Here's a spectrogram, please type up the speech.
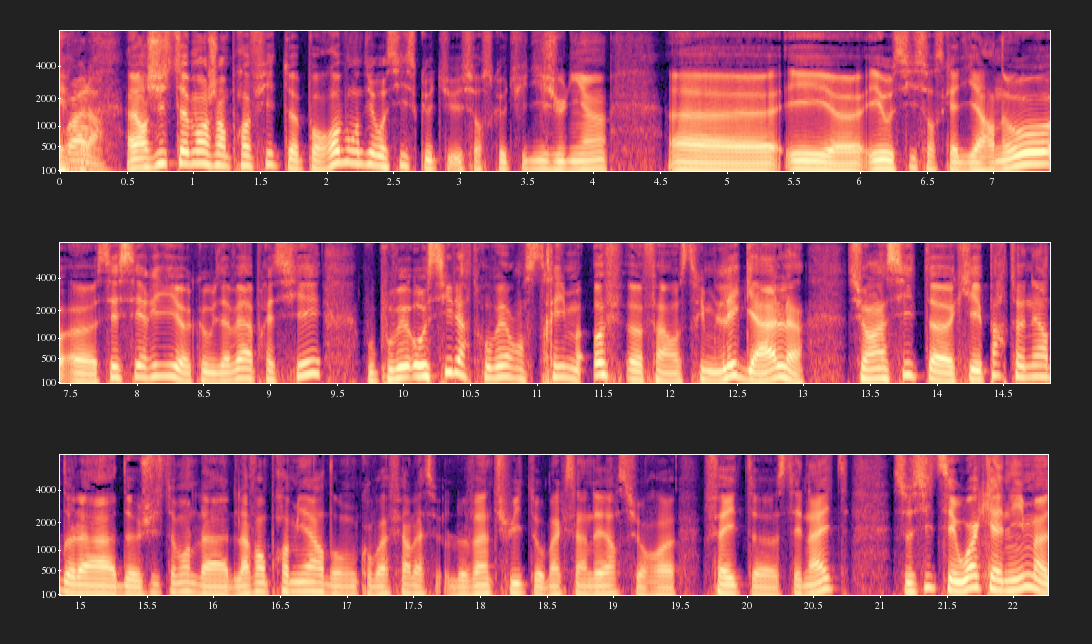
Voilà. Alors justement, j'en profite pour rebondir aussi ce que tu, sur ce que tu dis, Julien, euh, et, euh, et aussi sur ce qu'a dit Arnaud. Euh, ces séries que vous avez appréciées, vous pouvez aussi les retrouver en stream, off- enfin en stream légal, sur un site qui est partenaire de la, de justement de la, de l'avant-première, donc on va faire la- le 28 au Max Linder sur Fate Stay Night. Ce site c'est Wakanim,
